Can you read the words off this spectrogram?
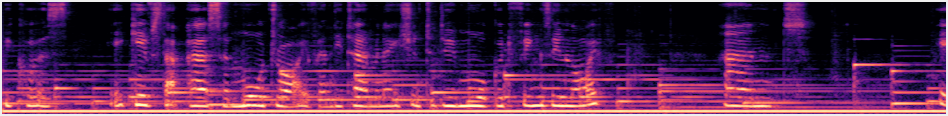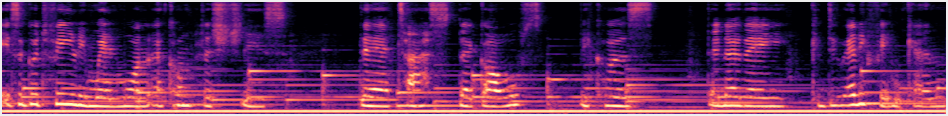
because it gives that person more drive and determination to do more good things in life. And it's a good feeling when one accomplishes their tasks, their goals, because they know they can do anything and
